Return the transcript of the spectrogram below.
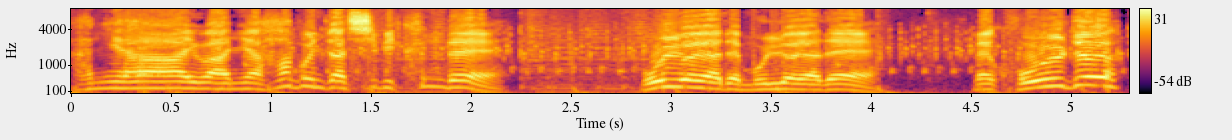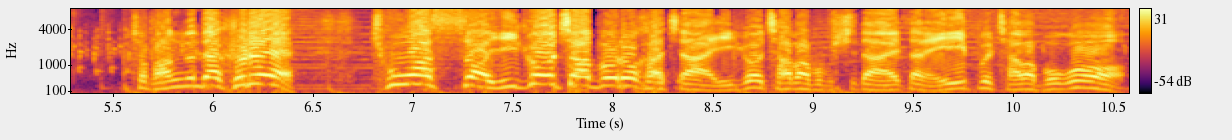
아니야, 이거 아니야. 하분이다 칩이 큰데. 몰려야 돼, 몰려야 돼. 네, 골드. 저 박는다. 그래! 좋았어. 이거 잡으러 가자. 이거 잡아봅시다. 일단 에이플 잡아보고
